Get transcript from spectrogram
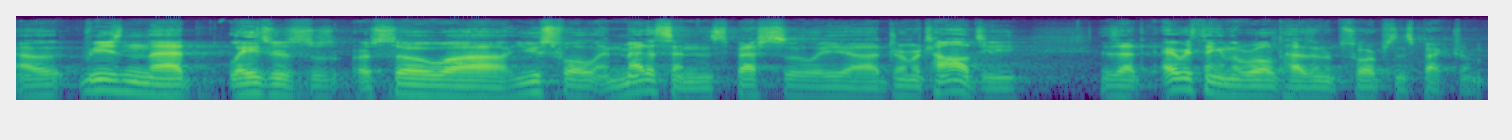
Now, the reason that lasers are so uh, useful in medicine, especially uh, dermatology, is that everything in the world has an absorption spectrum.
